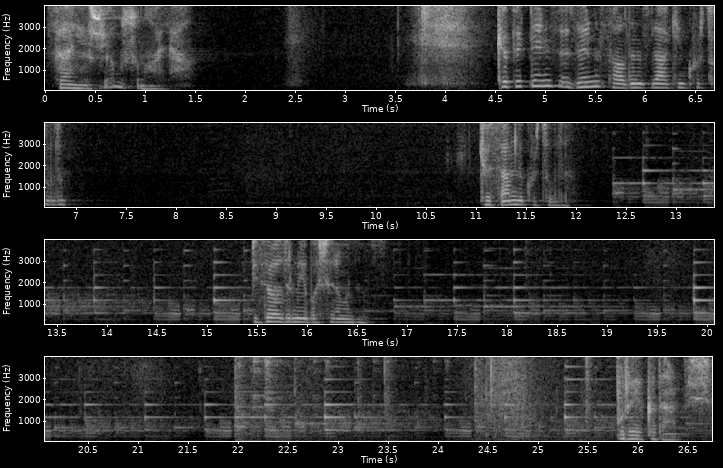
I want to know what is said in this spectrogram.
Sen yaşıyor musun hala? Köpeklerinizi üzerime saldınız lakin kurtuldum. Kösem de kurtuldu. Bizi öldürmeyi başaramadınız. Buraya kadarmış.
